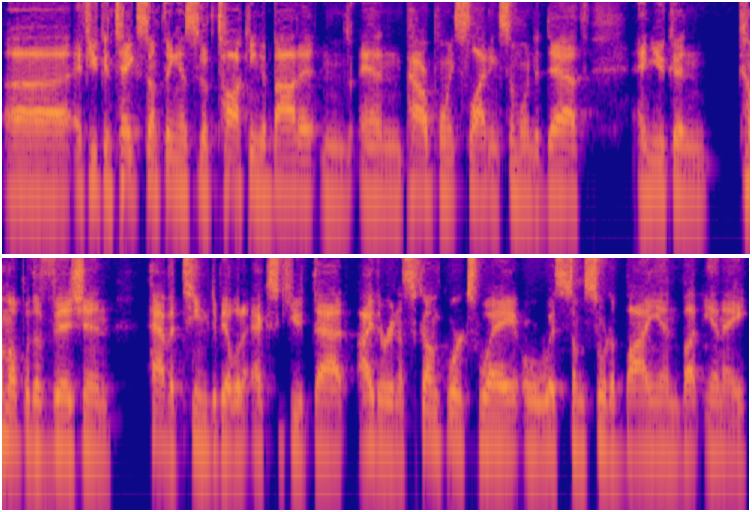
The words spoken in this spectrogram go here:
uh, if you can take something instead of talking about it and, and PowerPoint sliding someone to death, and you can come up with a vision, have a team to be able to execute that either in a skunkworks way or with some sort of buy-in, but in a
